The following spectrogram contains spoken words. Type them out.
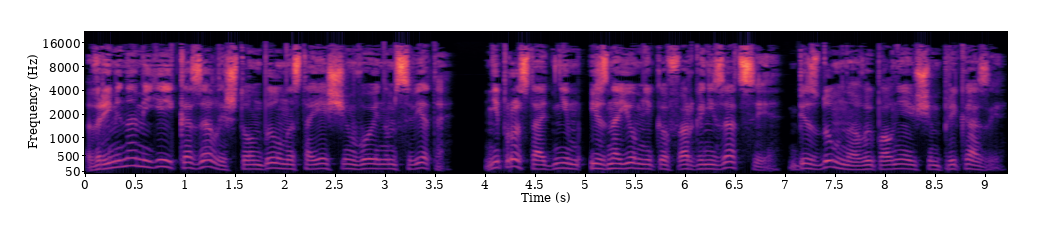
Временами ей казалось, что он был настоящим воином света, не просто одним из наемников организации, бездумно выполняющим приказы,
